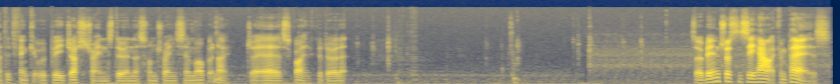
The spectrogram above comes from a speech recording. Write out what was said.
I did think it would be Just Trains doing this on Train Sim World, but no, uh, Skyhook are doing it. So it'll be interesting to see how it compares.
